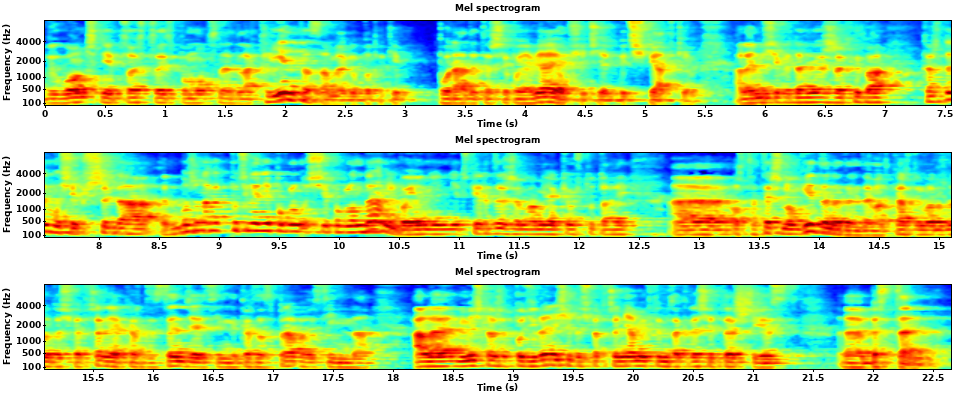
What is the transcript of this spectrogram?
wyłącznie coś, co jest pomocne dla klienta samego, bo takie porady też się pojawiają w sieci, jak być świadkiem. Ale mi się wydaje, że chyba każdemu się przyda, może nawet podzielenie się poglądami, bo ja nie, nie twierdzę, że mam jakąś tutaj e, ostateczną wiedzę na ten temat. Każdy ma różne doświadczenia, każdy sędzia jest inny, każda sprawa jest inna, ale myślę, że podzielenie się doświadczeniami w tym zakresie też jest e, bezcenne.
